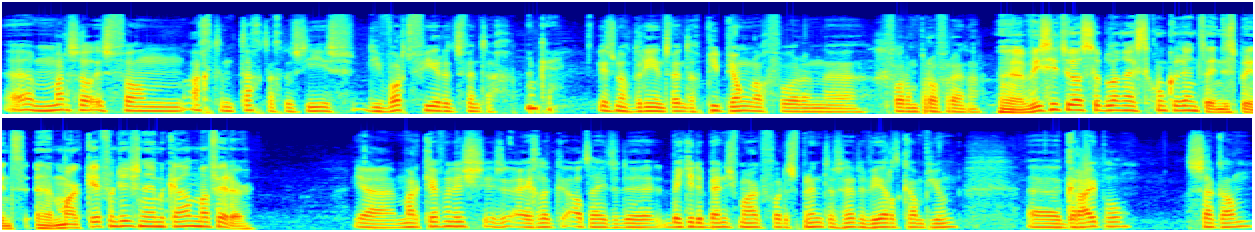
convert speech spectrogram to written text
Eh, Marcel is van 88, dus die, is, die wordt 24. Oké. Is nog 23. Piep jong nog voor een, eh, voor een profrenner. Eh, wie ziet u als de belangrijkste concurrenten in de sprint? Eh, Mark Cavendish neem ik aan, maar verder. Ja, Mark Cavendish is eigenlijk altijd de, een beetje de benchmark voor de sprinters. Hè, de wereldkampioen. Eh Greipel, Sagan.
